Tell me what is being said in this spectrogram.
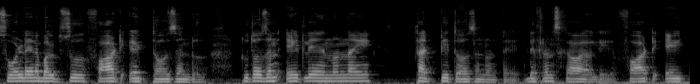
సోల్డ్ అయిన bulbs forty eight thousand two thousand ఎయిట్లో ఎన్ని ఉన్నాయి? థర్టీ థౌజండ్ ఉంటాయి. డిఫరెన్స్ కావాలి. Forty eight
